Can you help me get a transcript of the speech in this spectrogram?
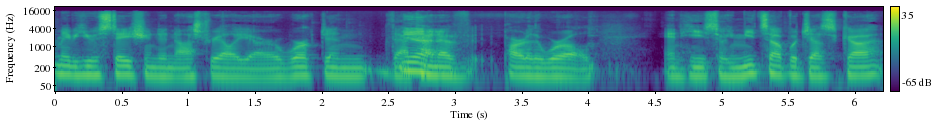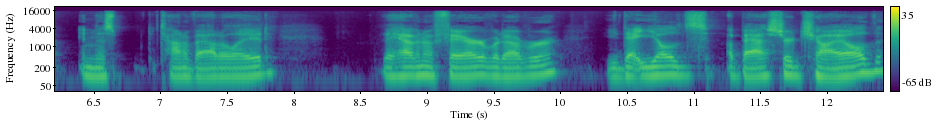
maybe he was stationed in Australia or worked in that Yeah. kind of part of the world. And he so he meets up with Jessica in this town of Adelaide. They have an affair, whatever. That yields a bastard child.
